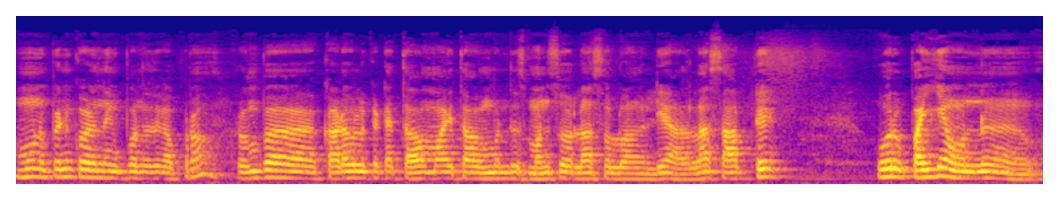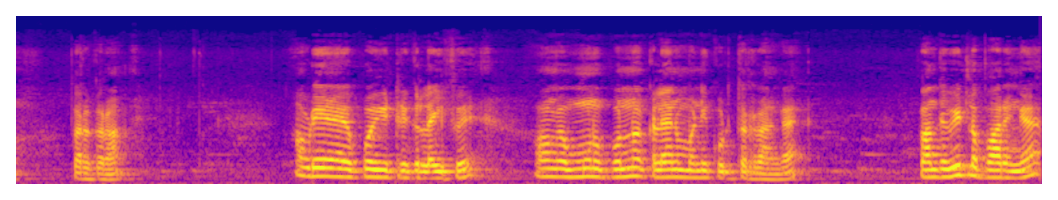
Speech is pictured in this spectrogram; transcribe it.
மூணு பெண் குழந்தைங்க பிறந்ததுக்கப்புறம் ரொம்ப கடவுள்கிட்ட தவமாய் தவம் இருந்து மன்சூர்லாம் சொல்லுவாங்க இல்லையா? அதெல்லாம் சாப்பிட்டு ஒரு பையன் ஒன்று பிறக்கிறான். அப்படியே போய்கிட்டுருக்கு லைஃபு அவங்க மூணு பொண்ணும் கல்யாணம் பண்ணி கொடுத்துட்றாங்க. இப்போ அந்த வீட்டில் பாருங்கள்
